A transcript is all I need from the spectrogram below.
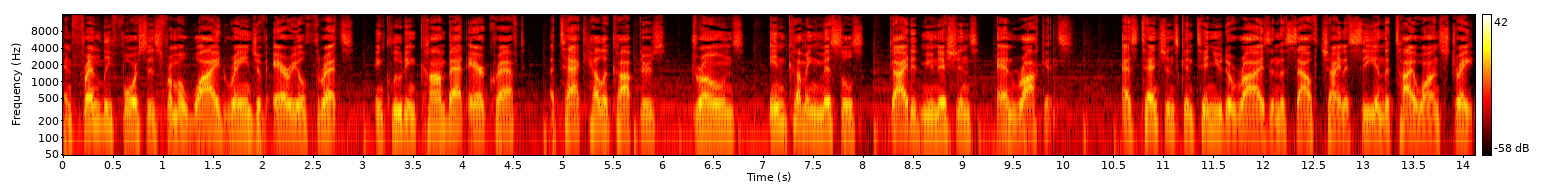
and friendly forces from a wide range of aerial threats, including combat aircraft, attack helicopters, drones, incoming missiles, guided munitions, and rockets. As tensions continue to rise in the South China Sea and the Taiwan Strait,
